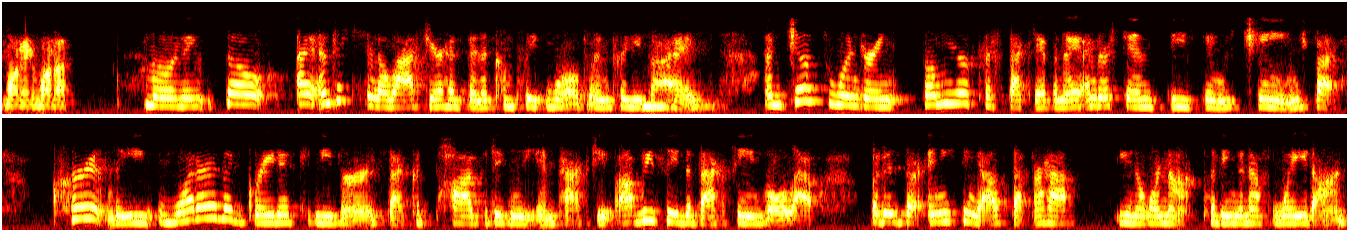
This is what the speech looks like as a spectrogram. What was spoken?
morning, Mona. Morning. So I understand the last year has been a complete whirlwind for you guys. I'm just wondering, from your perspective, and I understand these things change, but currently, what are the greatest levers that could positively impact you? Obviously, the vaccine rollout, but is there anything else that perhaps you know we're not putting enough weight on?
